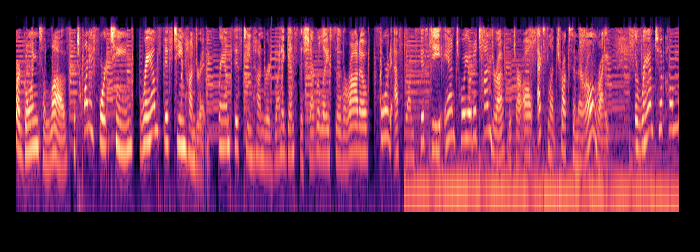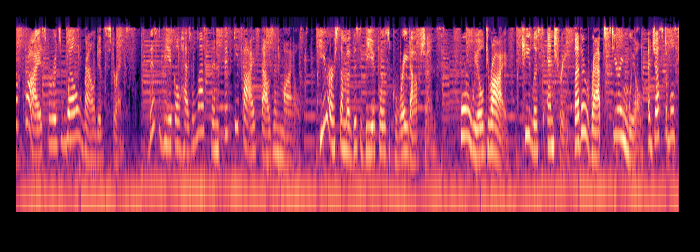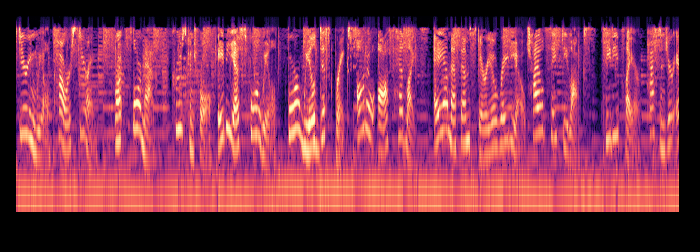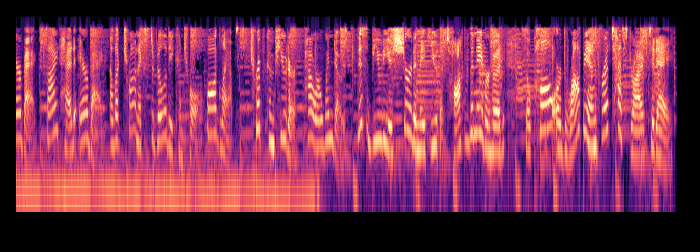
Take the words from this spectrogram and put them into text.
are going to love the 2014 Ram 1500. Ram 1500 went against the Chevrolet Silverado, Ford F-150, and Toyota Tundra, which are all excellent trucks in their own right. The Ram took home the prize for its well-rounded strengths. This vehicle has less than 55,000 miles. Here are some of this vehicle's great options four-wheel drive, keyless entry, leather-wrapped steering wheel, adjustable steering wheel, power steering, front floor mats, cruise control, ABS four-wheel, four-wheel disc brakes, auto-off headlights, AM-FM stereo radio, child safety locks, CD player, passenger airbag, side head airbag, electronic stability control, fog lamps, trip computer, power windows. This beauty is sure to make you the talk of the neighborhood, so call or drop in for a test drive today.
